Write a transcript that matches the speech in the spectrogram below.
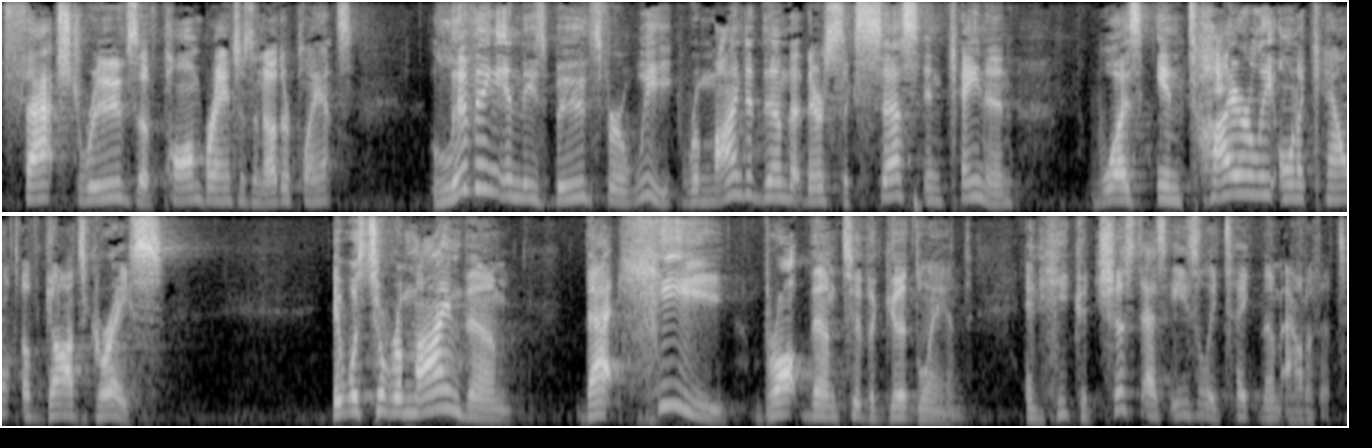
thatched roofs of palm branches and other plants. Living in these booths for a week reminded them that their success in Canaan was entirely on account of God's grace. It was to remind them that He brought them to the good land and He could just as easily take them out of it.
